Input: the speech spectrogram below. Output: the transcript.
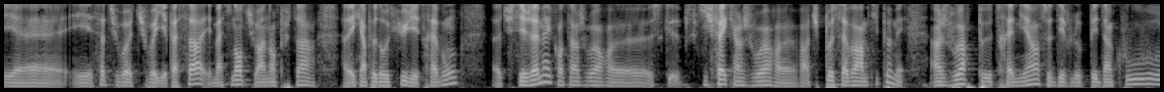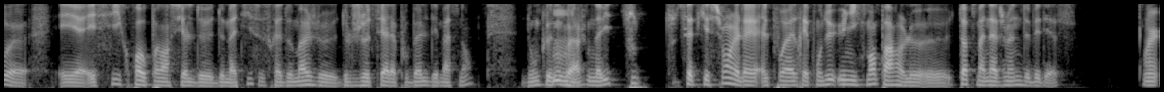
Et, euh, et ça, tu vois, tu voyais pas ça. Et maintenant, tu vois un an plus tard, avec un peu de recul, il est très bon. Tu sais jamais quand un joueur, ce, que- ce qui fait qu'un joueur, enfin, tu peux savoir un petit peu, mais un joueur peut très bien se développer d'un coup. et et s'il croit au potentiel de, de Matisse, ce serait dommage de, de le jeter à la poubelle dès maintenant. Donc, euh, donc Mhm. voilà, à mon avis, tout- toute cette question, elle, elle pourrait être répondue uniquement par le euh, top management de BDS. Ouais,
